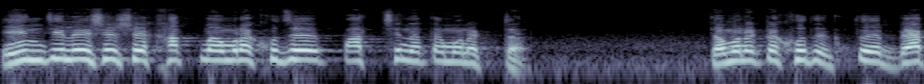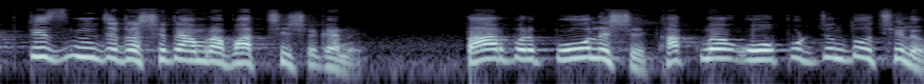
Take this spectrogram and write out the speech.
ইঞ্জিলে এসে সে খাতনা আমরা খুঁজে পাচ্ছি না তেমন একটা। তেমন একটা খুঁজে। ব্যাপটিজম যেটা, সেটা আমরা পাচ্ছি সেখানে। তারপরে পোল এসে, খাতনা ও পর্যন্ত ছিল,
